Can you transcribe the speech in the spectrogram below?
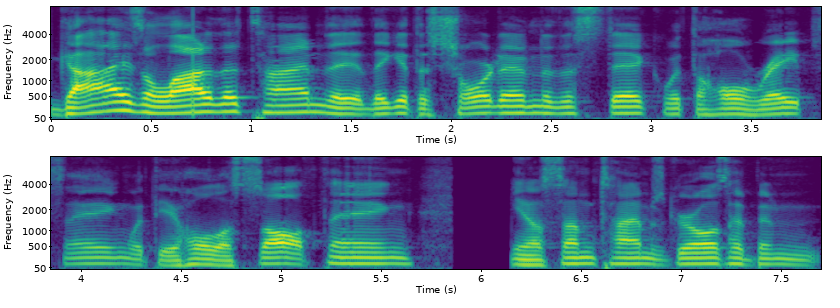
guys, a lot of the time, they they get the short end of the stick with the whole rape thing, with the whole assault thing. You know, sometimes girls have been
